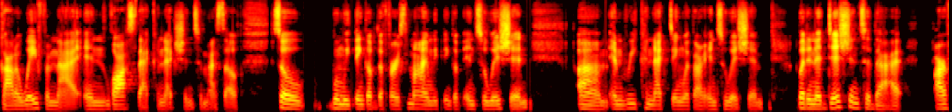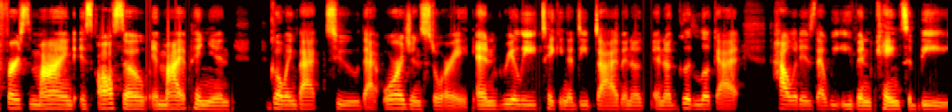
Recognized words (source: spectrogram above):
got away from that and lost that connection to myself. So when we think of the first mind, we think of intuition um, and reconnecting with our intuition. But in addition to that, our first mind is also, in my opinion, going back to that origin story and really taking a deep dive and a and a good look at how it is that we even came to be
